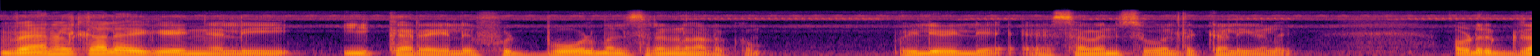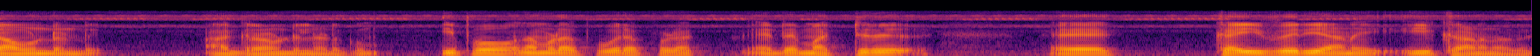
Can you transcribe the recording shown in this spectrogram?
വേനൽക്കാലമായി കഴിഞ്ഞാൽ ഈ ഈ കരയിൽ ഫുട്ബോൾ മത്സരങ്ങൾ നടക്കും. വലിയ വലിയ സെവൻസ് പോലത്തെ കളികൾ അവിടെ ഒരു ഗ്രൗണ്ട് ഉണ്ട്. ആ ഗ്രൗണ്ടിൽ നടക്കും. ഇപ്പോൾ നമ്മുടെ പൂരപ്പുഴയുടെ മറ്റൊരു കൈവരിയാണ് ഈ കാണുന്നത്.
